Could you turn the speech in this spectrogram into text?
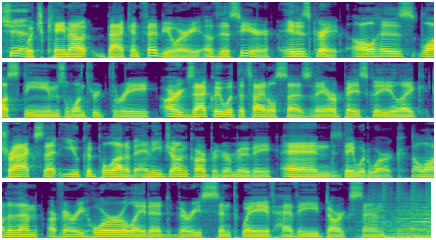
shit. which came out back in February of this year. It is great. All his lost themes, one through three, are exactly what the title says. They are basically like tracks that you could pull out of any John Carpenter movie and they would work. A lot of them are very horror related, very synthwave heavy, dark synth.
